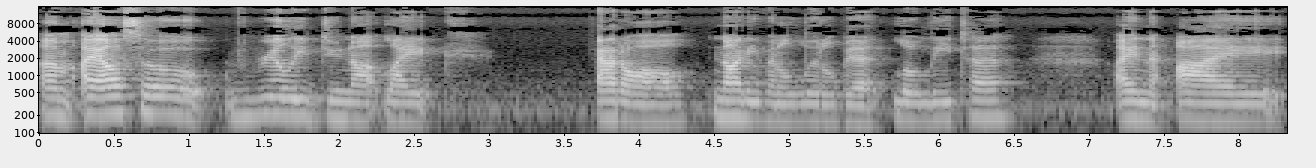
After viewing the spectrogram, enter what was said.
um, I also really do not like at all, not even a little bit, Lolita. And I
